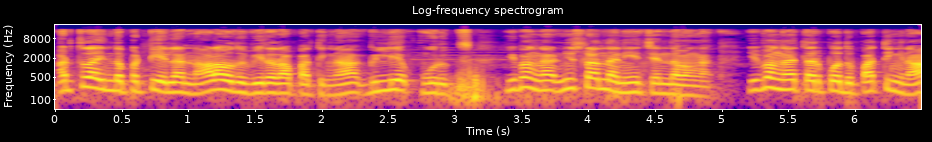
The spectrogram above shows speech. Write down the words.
அடுத்ததாக இந்த பட்டியலில் நாலாவது வீரராக பார்த்தீங்கன்னா வில்லியம் ஊருக்ஸ். இவங்க நியூசிலாந்து அணியை சேர்ந்தவங்க. இவங்க தற்போது பார்த்தீங்கன்னா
